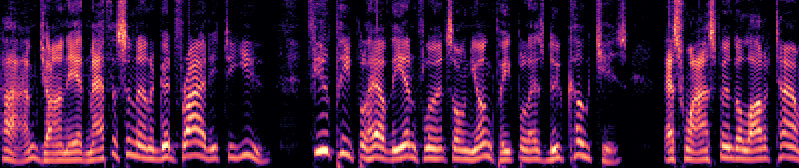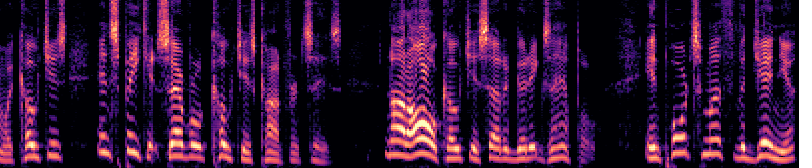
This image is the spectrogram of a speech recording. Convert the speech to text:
Hi, I'm John Ed Mathison, and a good Friday to you. Few people have the influence on young people as do coaches. That's why I spend a lot of time with coaches and speak at several coaches' conferences. Not all coaches set a good example. In Portsmouth, Virginia,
